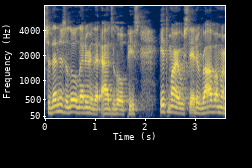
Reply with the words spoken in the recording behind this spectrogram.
So then there's a little letter here that adds a little piece. Itmar was stated Rav Amar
